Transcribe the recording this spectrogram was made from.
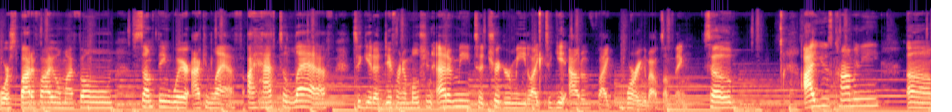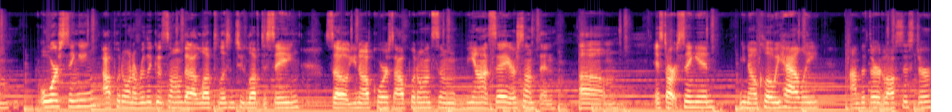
or Spotify on my phone, something where I can laugh. I have to laugh to get a different emotion out of me to trigger me, like to get out of like worrying about something. So I use comedy um, or singing. I'll put on a really good song that I love to listen to, love to sing. So, you know, of course, I'll put on some Beyonce or something um, and start singing, you know, Chloe Halle. I'm the third lost sister,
